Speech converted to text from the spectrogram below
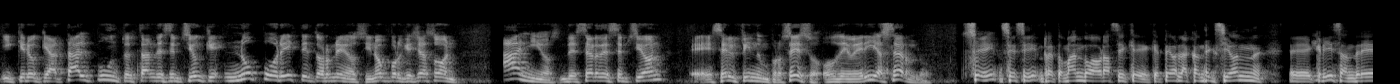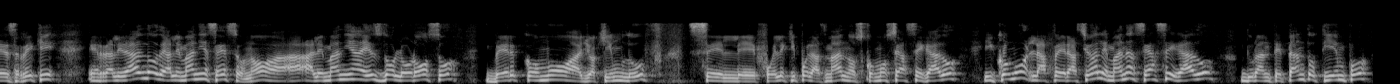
y creo que a tal punto está en decepción que no por este torneo, sino porque ya son años de ser decepción, eh, es el fin de un proceso, o debería serlo. Sí, sí, sí. Retomando ahora sí que, tengo la conexión, eh, Cris, Andrés, Ricky. En realidad lo de Alemania es eso, ¿no? A, Alemania es doloroso ver cómo a Joachim Löw se le fue el equipo de las manos, cómo se ha cegado y cómo la Federación Alemana se ha cegado durante tanto tiempo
